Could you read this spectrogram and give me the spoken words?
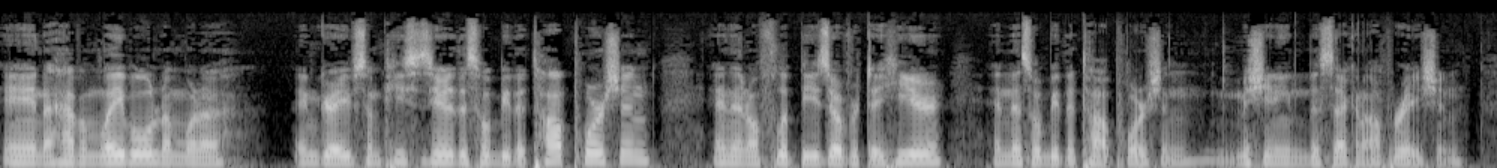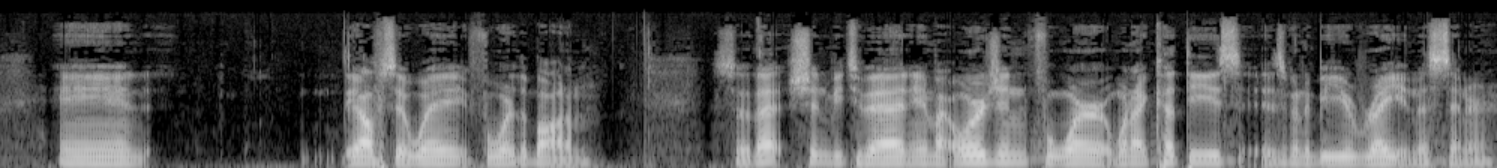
and I have them labeled. I'm going to engrave some pieces here. This will be the top portion, and then I'll flip these over to here, and this will be the top portion, machining the second operation, and the opposite way for the bottom. So that shouldn't be too bad. And my origin for when I cut these is going to be right in the center.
